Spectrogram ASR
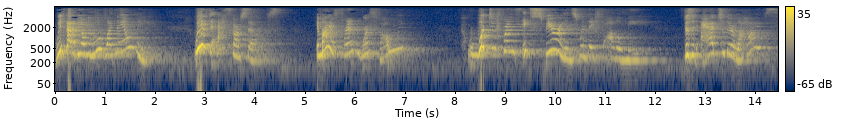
we've got to be on the move like Naomi. We have to ask ourselves Am I a friend worth following? What do friends experience when they follow me? Does it add to their lives?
